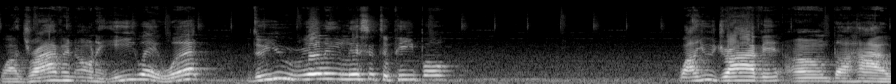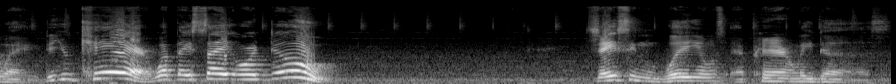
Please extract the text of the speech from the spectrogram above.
while driving on an E-way. What? Do you really listen to people? While you driving on the highway? Do you care what they say or do? Jason Williams apparently does.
